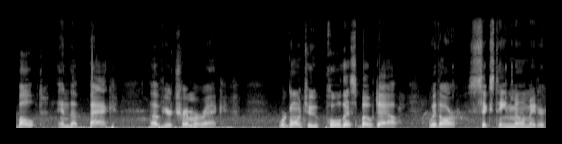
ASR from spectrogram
bolt in the back of your trimmer rack. We're going to pull this bolt out with our 16 millimeter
